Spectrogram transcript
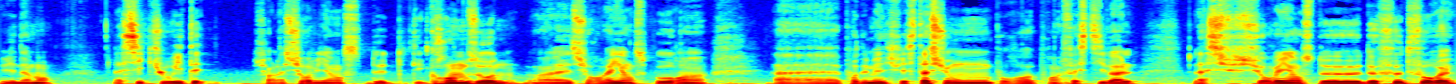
évidemment, la sécurité sur la surveillance de, des grandes zones, la surveillance pour, euh, euh, pour des manifestations, pour, pour un festival, la surveillance de, de feux de forêt.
